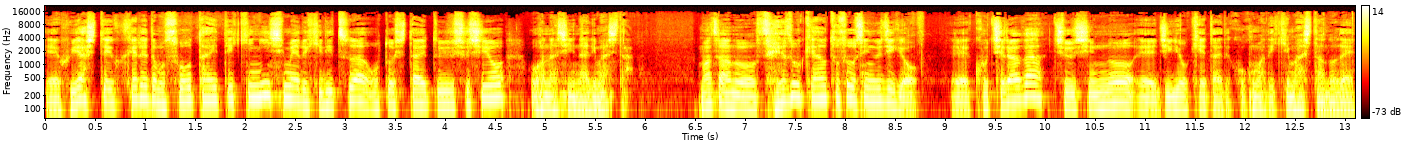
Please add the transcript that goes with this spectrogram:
え、増やしていくけれども相対的に占める比率は落としたいという趣旨をお話になりました。まずあの、製造系アウトソーシング事業、えー、こちらが中心の、えー、事業形態でここまで来ましたので、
